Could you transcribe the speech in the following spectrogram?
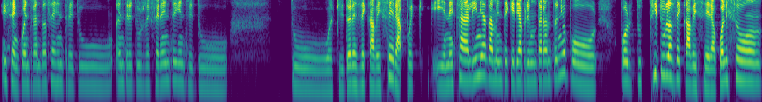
Y se encuentra entonces entre tu, entre tu referente y entre tu tus escritores de cabecera. Pues, y en esta línea también te quería preguntar, Antonio, por, por tus títulos de cabecera. ¿Cuáles son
